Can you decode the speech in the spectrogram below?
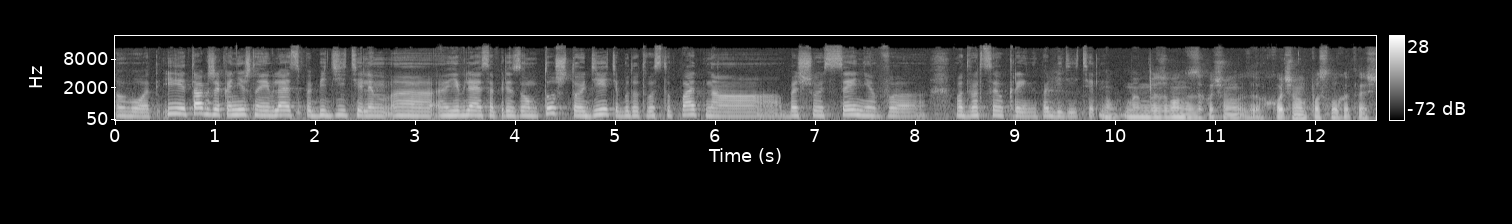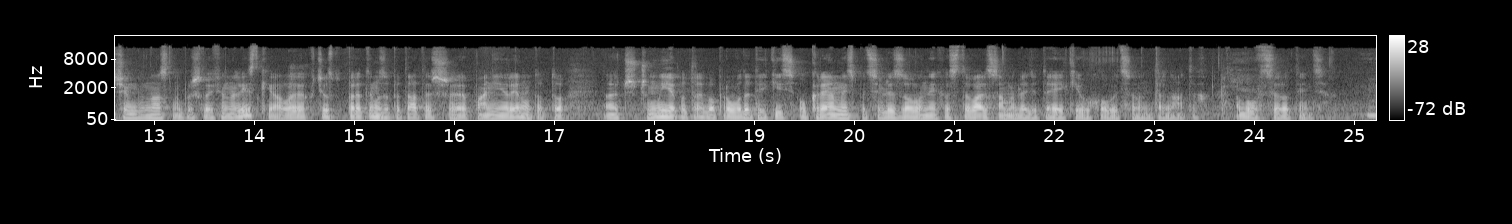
Вот. И также, конечно, является победителем, э, является призом то, что дети будут выступать на большой сцене в, во Дворце Украины, победители. Ну, ми безумовно захочемо хочемо послухати, з чим до нас не прийшли фіналістки, але хотів перед тим запитати ще пані Ірину, тобто е, ч- чому є потреба проводити якийсь окремий спеціалізований фестиваль саме для дітей, які виховуються в інтернатах або в сиротинцях? Мгм,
